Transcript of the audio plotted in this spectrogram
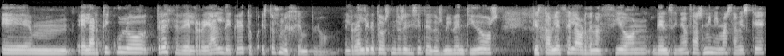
Em, el artículo 13 del Real Decreto, esto es un ejemplo, el Real Decreto 217 de 2022, que establece la ordenación de enseñanzas mínimas, sabéis que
